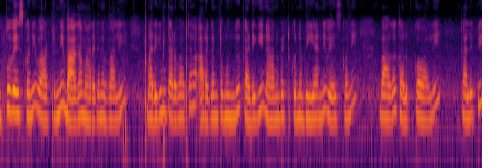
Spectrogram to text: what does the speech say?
ఉప్పు వేసుకొని వాటర్ని బాగా మరగనివ్వాలి. మరిగిన తర్వాత అరగంట ముందు కడిగి నానబెట్టుకున్న బియ్యాన్ని వేసుకొని బాగా కలుపుకోవాలి. కలిపి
